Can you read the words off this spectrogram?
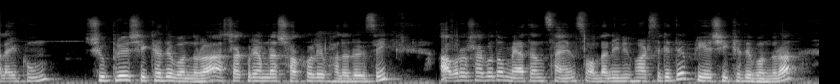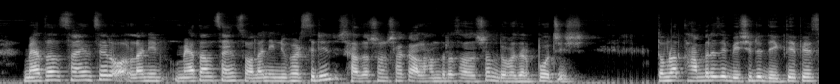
আলাইকুম। সুপ্রিয় শিক্ষার্থী বন্ধুরা, আশা করি আমরা সকলে ভালো রয়েছি। আবারও স্বাগত ম্যাথ অ্যান্ড সায়েন্স অনলাইন ইউনিভার্সিটিতে। প্রিয় শিক্ষার্থী বন্ধুরা, ম্যাথ অ্যান্ড সায়েন্সের online math and science online ইউনিভার্সিটির সাজেশন শাখা আলহামদুলিল্লাহ সাজেশন দু পঁচিশ। তোমরা থাম্বেলে যে বিষয়টি দেখতে পেয়েছ,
